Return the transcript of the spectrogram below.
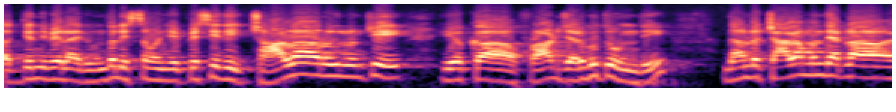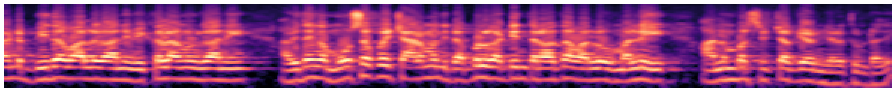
పద్దెనిమిది వేల ఐదు వందలు ఇస్తామని చెప్పేసి ఇది చాలా రోజుల నుంచి ఈ యొక్క ఫ్రాడ్ జరుగుతూ ఉంది. దాంట్లో చాలామంది అట్లా అంటే బీద వాళ్ళు కానీ వికలాంగులు కానీ ఆ విధంగా మోసపోయి చాలామంది డబ్బులు కట్టిన తర్వాత వాళ్ళు మళ్ళీ ఆ నెంబర్ స్విచ్ ఆఫ్ చేయడం జరుగుతుంటుంది.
